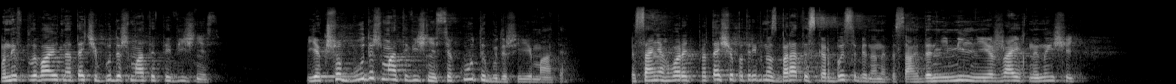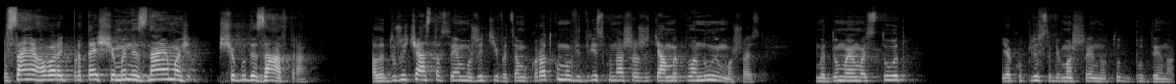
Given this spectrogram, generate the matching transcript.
вони впливають на те, чи будеш мати ти вічність. Якщо будеш мати вічність, яку ти будеш її мати? Писання говорить про те, що потрібно збирати скарби собі на небесах, де ні міль, ні їжа їх не нищить. Писання говорить про те, що ми не знаємо, що буде завтра. Але дуже часто в своєму житті, в цьому короткому відрізку нашого життя, ми плануємо щось. Ми думаємо, тут я куплю собі машину, тут будинок,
